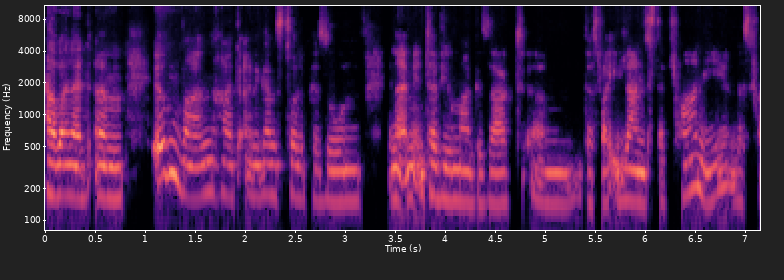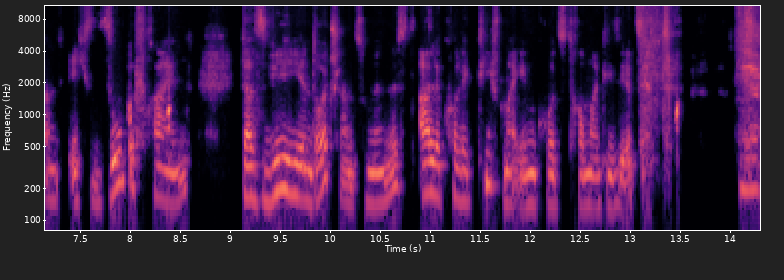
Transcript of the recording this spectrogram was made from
Aber ähm, irgendwann hat eine ganz tolle Person in einem Interview mal gesagt, ähm, das war Ilan Stefani, und das fand ich so befreiend, dass wir hier in Deutschland zumindest alle kollektiv mal eben kurz traumatisiert sind. Ja.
